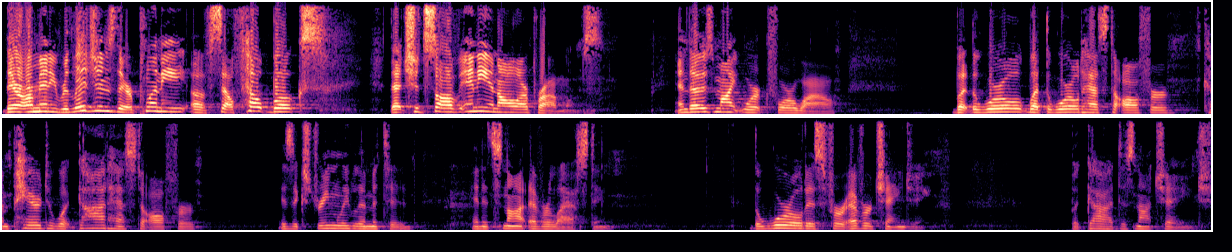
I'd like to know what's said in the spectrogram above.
There are many religions, there are plenty of self help books that should solve any and all our problems. And those might work for a while. But the world, what the world has to offer compared to what God has to offer is extremely limited and it's not everlasting. The world is forever changing, but God does not change.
